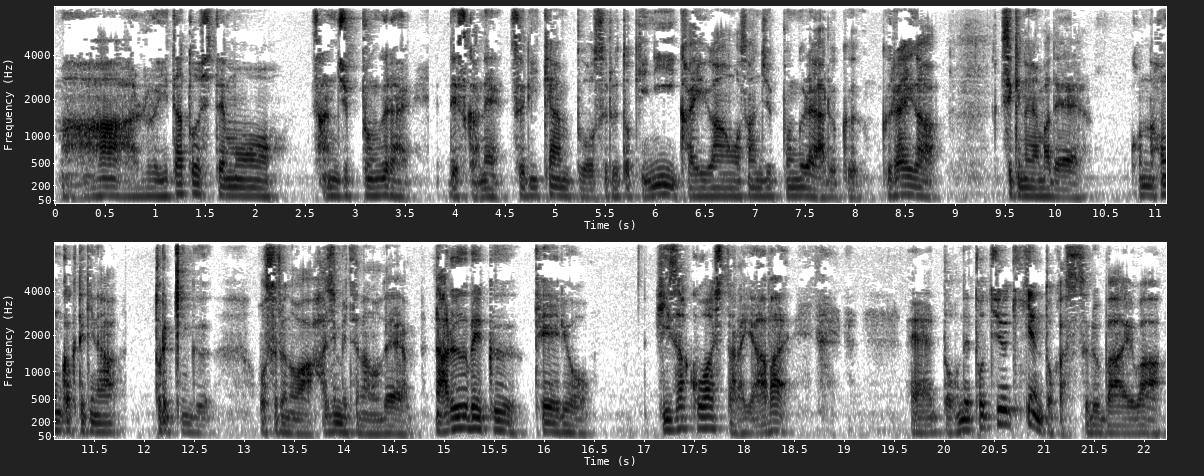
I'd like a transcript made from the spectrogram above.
まあ歩いたとしても30分ぐらいですかね。釣りキャンプをするときに海岸を30分ぐらい歩くぐらいが関の山で、こんな本格的なトレッキングをするのは初めてなので、なるべく軽量。膝壊したらやばい。えっと、で、途中危険とかする場合は、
